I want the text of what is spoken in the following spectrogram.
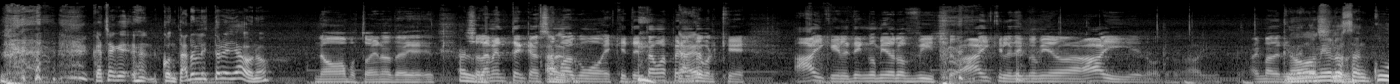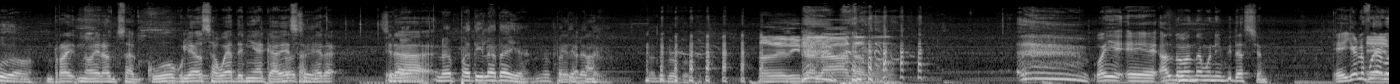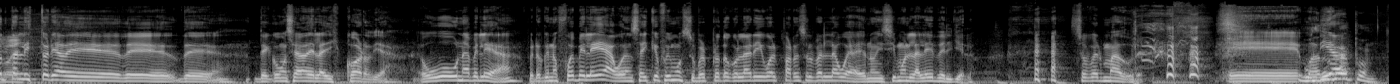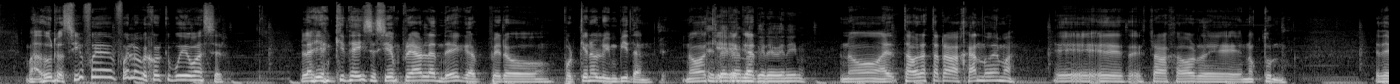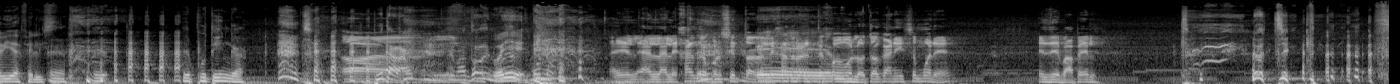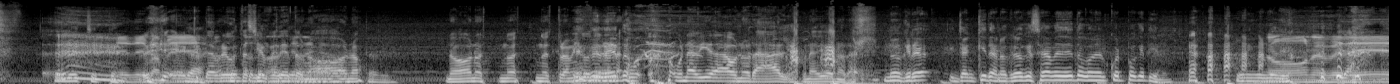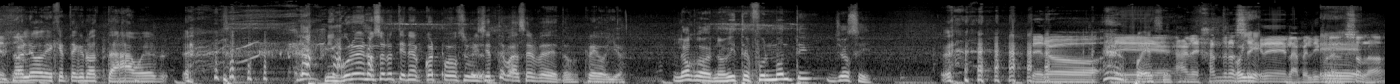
¿Cacha que contaron la historia ya o no? No, pues todavía no te. Algo. Solamente alcanzamos Algo. a como. Es que te estamos esperando porque. Ay, que le tengo miedo a los bichos. Ay, que le tengo miedo a. Ay, el otro. Ay, ay madre. No, tengo miedo a los zancudos. No, era un zancudo, culeado. Esa weá tenía cabeza. No, sí. Era. Sí, era no, no es para ti la talla. No es para ti la ah. talla. No te preocupes. No te di la lata, po. Oye, eh, Aldo, mándame una invitación. Eh, yo les voy a Eh, contar bueno. la historia de, de, de, de cómo se llama, de la discordia. Hubo una pelea, pero que no fue pelea, weón. Sabéis que fuimos súper protocolares igual para resolver la weá. Nos hicimos la ley del hielo. súper maduro. Eh, un Maduro, día... po. Maduro, sí, fue, fue lo mejor que pudimos hacer. La yanquita dice, siempre hablan de Edgar, pero ¿por qué no lo invitan? No, es El que no quiere venir. no, a esta hora está trabajando además. Eh, es, es trabajador de nocturno. Es de vida feliz. Eh, eh, es putinga. Me mató de Oye, nuevo. el, al Alejandro, por cierto, al Alejandro en este juego lo tocan y se muere. ¿eh? Es de papel. Los chistes. Los chistes. Es de papel. Te pregunta si es cuéntalo. vedeto. No, no. No, no, no- nuestro amigo Es tiene una, una vida honorable. Una vida honorable. No creo, Yanquita, no creo que sea vedeto con el cuerpo que tiene. Digo. No, no es vedeto. No hablemos de gente que no está, weón. Ninguno de nosotros tiene el cuerpo suficiente para ser vedeto, creo yo. Loco, ¿no viste Full Monty? Yo sí. Pero eh. Alejandro Oye, se cree la película eh, del solo.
